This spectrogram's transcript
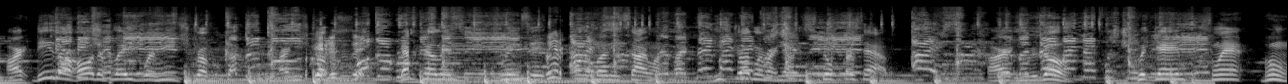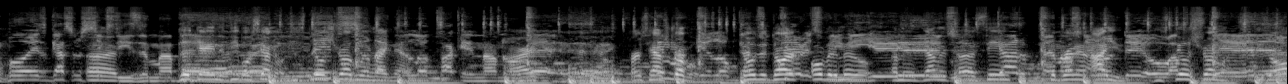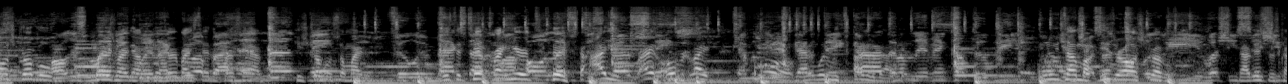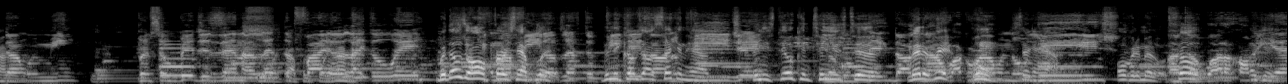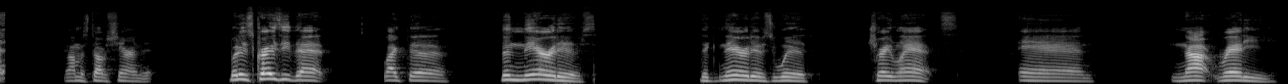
All right, these are all the plays where he struggled. Right, he struggled. Backpedaling, swings it on the money sideline. Like, he's struggling right now. This is still first half. All right, here we go. Quick game, slant, boom. Boys got some 60s uh, in my Good game to Deebo Samuel. He's still struggling right now. All right, first half struggle. Throws a dart over the middle. I mean, down the uh, seam to Brandon Aiyuk. He's still struggling. These are all struggle plays right now because everybody said the first half he struggled so much. This attempt right here to Aiyuk, right over, like, come on, man, what are we talking about? What are we talking about? These are all struggles. Now this is kind of. Burn some bridges and I let the fire light the way. But those are all first half plays. Then he comes out second half and he still continues to let it rip. Boom, second half over the middle. So again, I'm gonna stop sharing it. But it's crazy that like the the narratives, the narratives with Trey Lance and not ready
